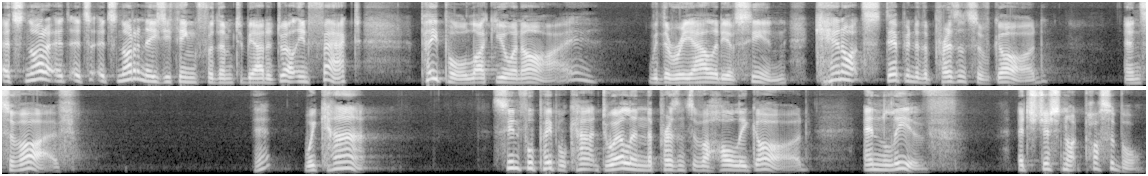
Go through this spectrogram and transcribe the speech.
It's not, it's, it's not an easy thing for them to be able to dwell. In fact, people like you and I, with the reality of sin, cannot step into the presence of God and survive. Yeah? We can't. Sinful people can't dwell in the presence of a holy God and live. It's just not possible.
